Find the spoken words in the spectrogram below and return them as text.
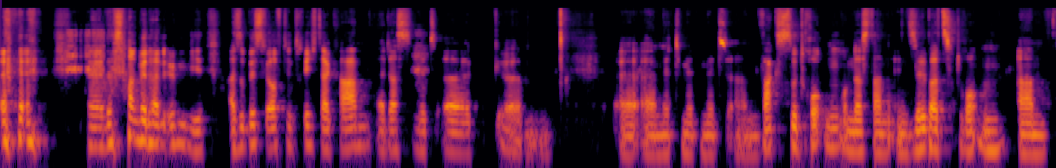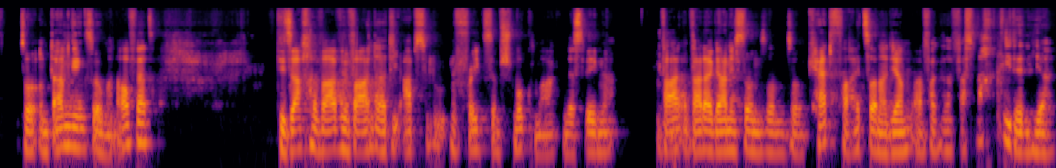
Äh, das haben wir dann irgendwie, also bis wir auf den Trichter kamen, äh, das mit äh, ähm, äh, äh, mit, mit, mit ähm, Wachs zu drucken, um das dann in Silber zu drucken. Ähm, so, und dann ging es irgendwann aufwärts. Die Sache war, wir waren da die absoluten Freaks im Schmuckmarkt. Und deswegen war, war da gar nicht so ein, so, ein, so ein Catfight, sondern die haben einfach gesagt, was machen die denn hier?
